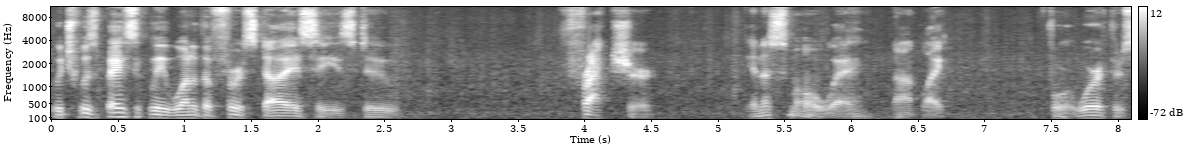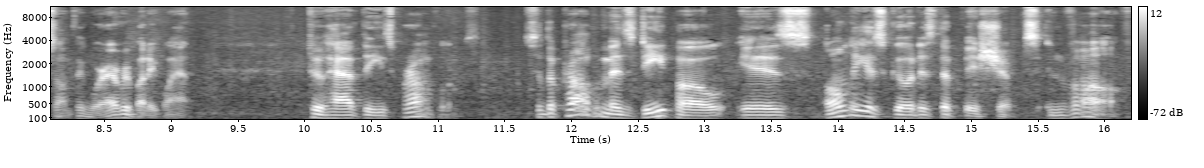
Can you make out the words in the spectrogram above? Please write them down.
which was basically one of the first dioceses to fracture in a small way, not like Fort Worth or something where everybody went to have these problems. So the problem is DEPO is only as good as the bishops involved.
